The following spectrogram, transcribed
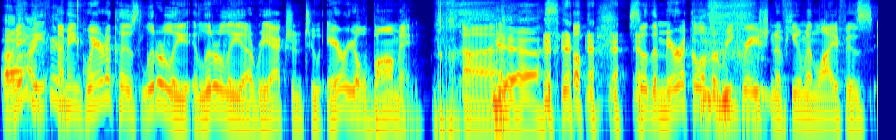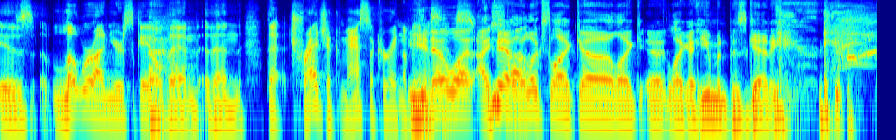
Uh, Maybe I, think- mean Guernica is literally literally a reaction to aerial bombing. Uh, yeah. so the miracle of the recreation of human life is is lower on your scale than than the tragic massacring of You innocents. know what? I Yeah, saw. it looks like uh, like uh, like a human Pisgetti.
